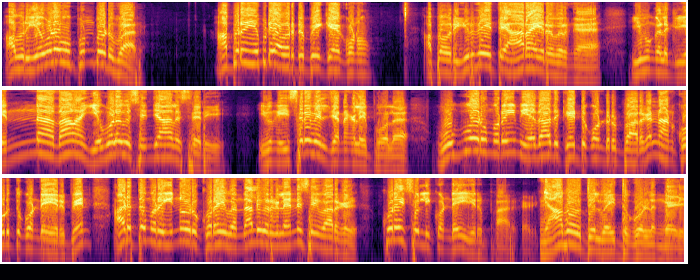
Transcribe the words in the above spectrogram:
அவர் எவ்வளவு புண்படுவார்? அப்புறம் எப்படி அவர்கிட்ட போய் கேட்கணும்? அப்ப அவர் இருதயத்தை ஆராயிறவருங்க. இவங்களுக்கு என்னதான் எவ்வளவு செஞ்சாலும் சரி இவங்க இஸ்ரேவேல் ஜனங்களைப் போல ஒவ்வொரு முறையும் ஏதாவது கேட்டுக்கொண்டிருப்பார்கள் நான் கொடுத்து கொண்டே இருப்பேன். அடுத்த முறை இன்னொரு குறை வந்தால் இவர்கள் என்ன செய்வார்கள்? குறை சொல்லிக் கொண்டே இருப்பார்கள். ஞாபகத்தில் வைத்துக் கொள்ளுங்கள்.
